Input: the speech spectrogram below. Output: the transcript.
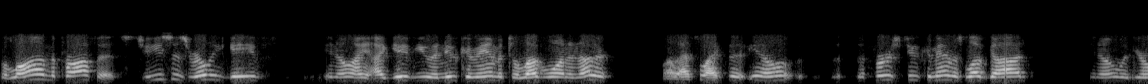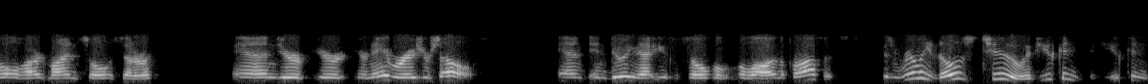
the law and the prophets. Jesus really gave, you know, I, I gave you a new commandment to love one another. Well, that's like the, you know, the, the first two commandments: love God, you know, with your whole heart, mind, soul, etc., and your your your neighbor as yourself. And in doing that, you fulfill the, law and the prophets. Because really, those two, if you can, if you can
